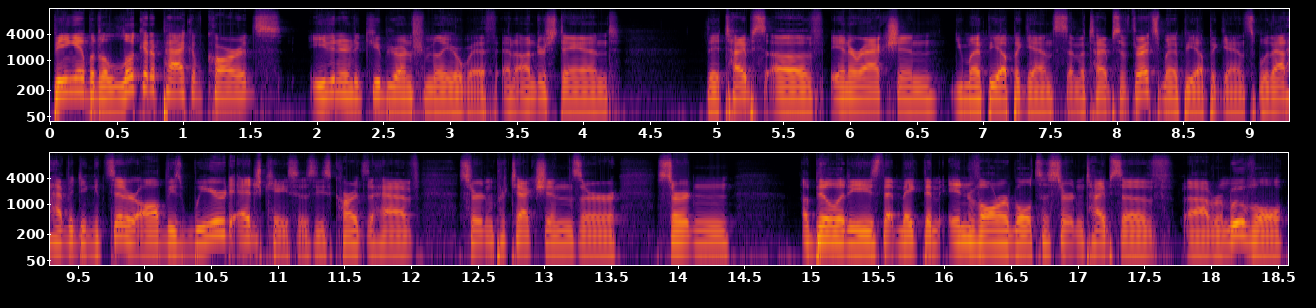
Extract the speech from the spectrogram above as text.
being able to look at a pack of cards, even in a cube you're unfamiliar with, and understand the types of interaction you might be up against and the types of threats you might be up against without having to consider all these weird edge cases, these cards that have certain protections or certain abilities that make them invulnerable to certain types of uh, removal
